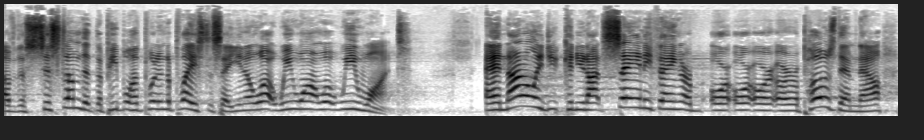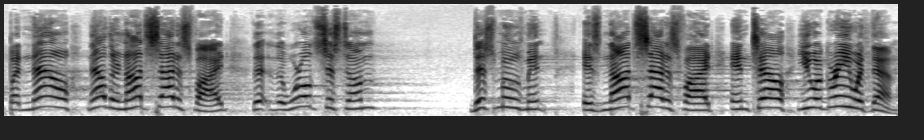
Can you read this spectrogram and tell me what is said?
of the system that the people have put into place to say, you know what, we want what we want. And not only do, can you not say anything or, or, or, or, oppose them now, but now, now they're not satisfied. The, the world system, this movement, is not satisfied until you agree with them.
